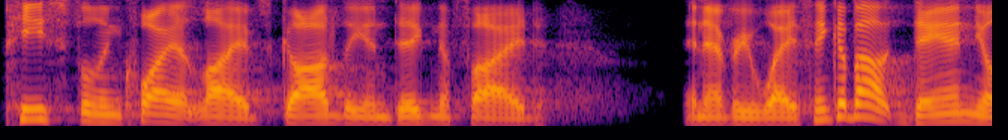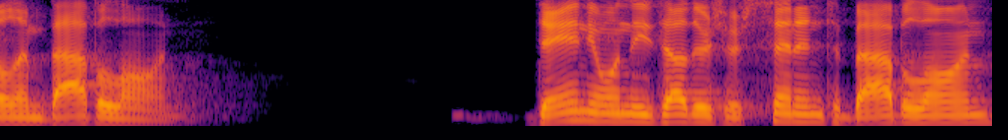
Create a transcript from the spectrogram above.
peaceful and quiet lives, godly and dignified in every way. Think about Daniel in Babylon. Daniel and these others are sent into Babylon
